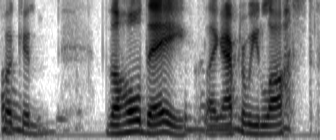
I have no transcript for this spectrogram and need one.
fucking the whole day, like after we lost.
